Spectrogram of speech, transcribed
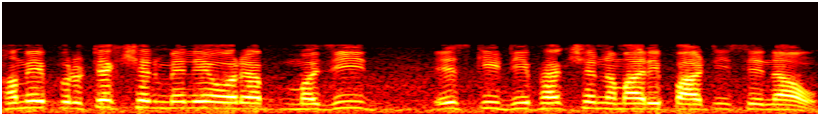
हमें प्रोटेक्शन मिले और अब मजीद इसकी डिफेक्शन हमारी पार्टी से ना हो।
